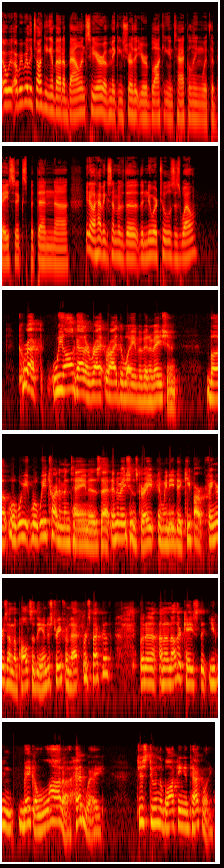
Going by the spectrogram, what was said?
Are we, are we really talking about a balance here of making sure that you're blocking and tackling with the basics, but then uh, you know having some of the, the newer tools as well? Correct. We all got to ride, ride the wave of innovation. But what we what we try to maintain is that innovation is great, and we need to keep our fingers on the pulse of the industry from that perspective. But in, in another case, that you can make a lot of headway just doing the blocking and tackling.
